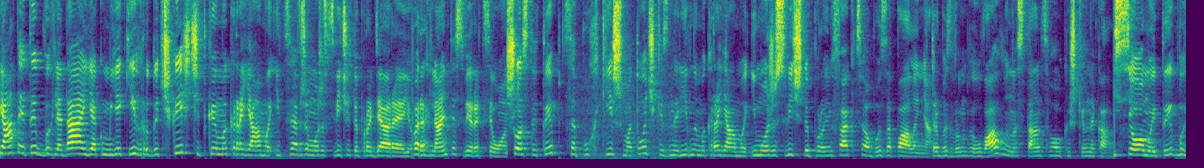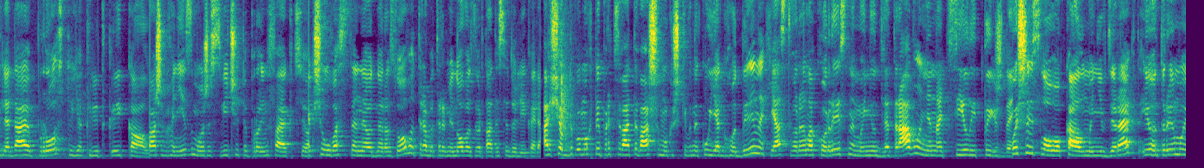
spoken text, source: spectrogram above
П'ятий тип виглядає як м'які грудочки з чіткими краями, і це вже може свідчити про діарею. Перегляньте свій раціон. Шостий тип це пухкі шматочки з нерівними краями і може свідчити про інфекцію або запалення. Треба звернути увагу на стан свого кишківника. Сьомий тип виглядає просто як рідкий кал. Ваш організм може свідчити про інфекцію. Якщо у вас це неодноразово, треба терміново звертатися до лікаря. А щоб допомогти працювати вашому кишківнику як годинник, я створила корисне меню для травлення на цілий тиждень. Пиши слово кал мені в Директ і отримуй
